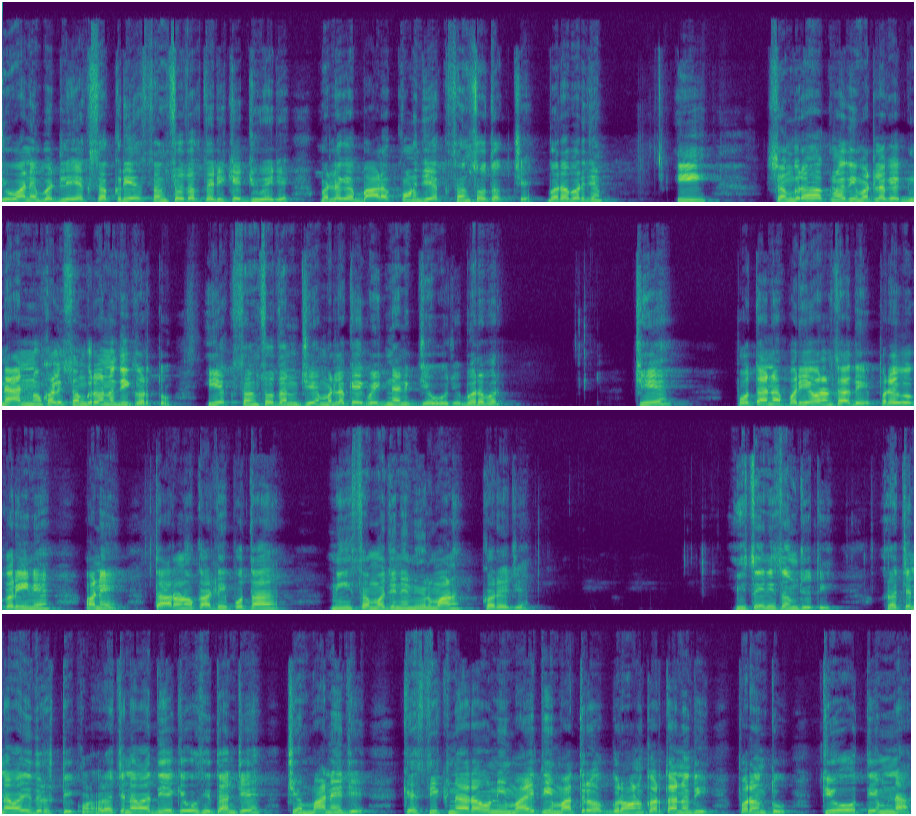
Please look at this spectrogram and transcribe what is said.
જોવાને બદલે એક સક્રિય સંશોધક તરીકે જુએ છે. મતલબ કે બાળક કોણ જે એક સંશોધક છે. બરાબર છે? એ સંગ્રહક નથી, મતલબ કે જ્ઞાનનો ખાલી સંગ્રહ નથી કરતો. એ એક સંશોધન છે, મતલબ કે એક વૈજ્ઞાનિક જેવો છે, બરાબર? જે પોતાના પર્યાવરણ સાથે પ્રયોગો કરીને અને તારણો કાઢી પોતાની સમજને નિર્માણ કરે છે. વિષયની સમજૂતી. રચનાવાદી દ્રષ્ટિકોણ. રચનાવાદી એક એવો સિદ્ધાંત છે, જે માને છે કે શીખનારાઓની માહિતી માત્ર ગ્રહણ કરતા નથી, પરંતુ તેઓ તેમના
